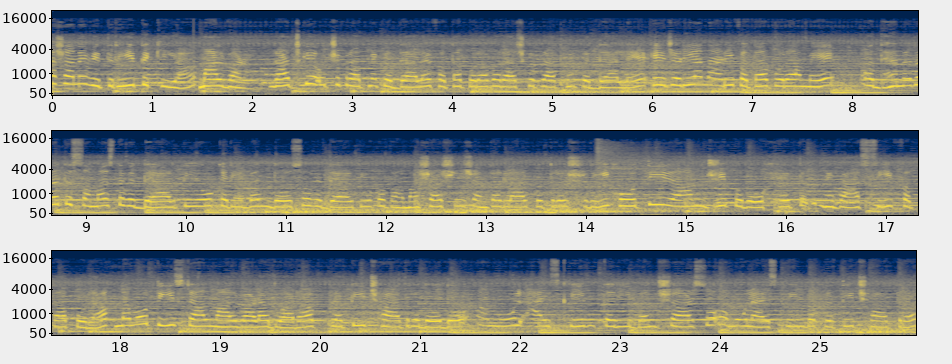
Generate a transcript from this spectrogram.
भामाशाह ने वितरित किया मालवाड़ा। राजकीय उच्च प्राथमिक विद्यालय फतेहपुरा व राजकीय प्राथमिक विद्यालय एजड़िया नाड़ी फतेहपुरा में अध्ययनरत समस्त विद्यार्थियों, करीबन 200 विद्यार्थियों को भामाशाह श्री शंकर लाल पुत्र श्री होती राम जी पुरोहित निवासी फतेहपुरा, नमो तीस स्टाल मालवाड़ा द्वारा प्रति छात्र दो दो अमूल आइसक्रीम, करीबन 400 अमूल आइसक्रीम व प्रति छात्र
